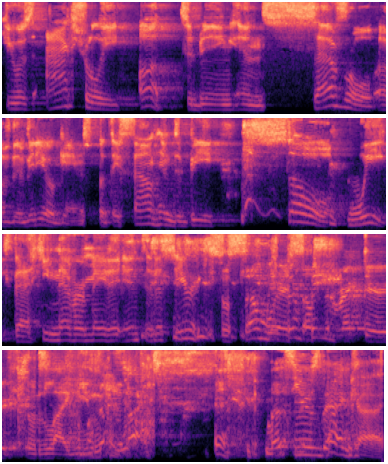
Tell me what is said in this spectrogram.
He was actually up to being in several of the video games, but they found him to be so weak that he never made it into the series. So somewhere, some director was like, you know what? Let's use that guy.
